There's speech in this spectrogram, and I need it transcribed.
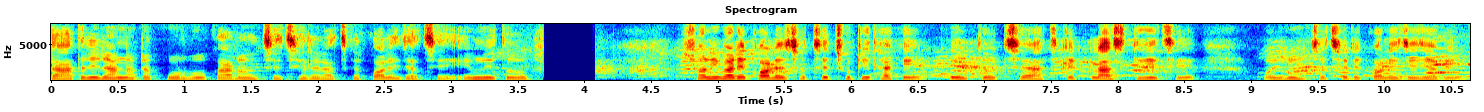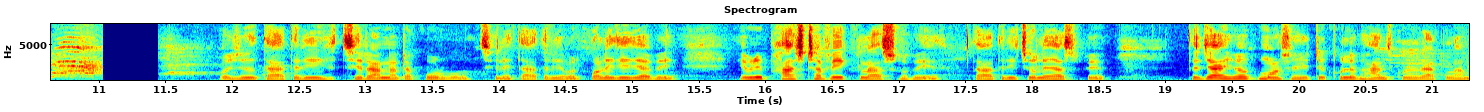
তাড়াতাড়ি রান্নাটা করব কারণ হচ্ছে ছেলের আজকে কলেজ আছে। এমনি তো শনিবারে কলেজ হচ্ছে ছুটি থাকে, কিন্তু হচ্ছে আজকে ক্লাস দিয়েছে, ওই জন্য হচ্ছে ছেলে কলেজে যাবে। ওই জন্য তাড়াতাড়ি হচ্ছে রান্নাটা করব। ছেলে তাড়াতাড়ি আবার কলেজে যাবে। এমনি ফার্স্ট হাফে ক্লাস হবে, তাড়াতাড়ি চলে আসবে। তো যাই হোক, মশারিটা খুলে ভাঁজ করে রাখলাম।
